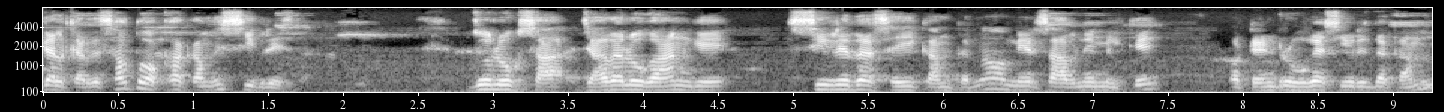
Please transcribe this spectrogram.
ਦੀ ਗੱਲ ਕਰਦੇ ਸਭ ਤੋਂ ਔਖਾ ਕੰਮ ਸੀ ਸੀਵਰੇਜ ਦਾ। ਜੋ ਲੋਕ ਜ਼ਿਆਦਾ ਲੋਕ ਆਣਗੇ ਸੀਵਰੇਜ ਦਾ ਸਹੀ ਕੰਮ ਕਰਨਾ ਔਰ ਮੇਅਰ ਸਾਹਿਬ ਨੇ ਮਿਲ ਕੇ ਔਰ ਟੈਂਡਰ ਹੋ ਗਿਆ ਸੀਵਰੇਜ ਦਾ ਕੰਮ।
